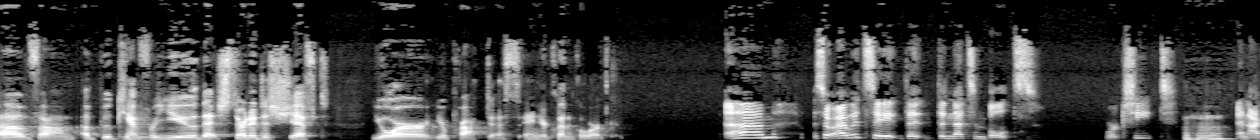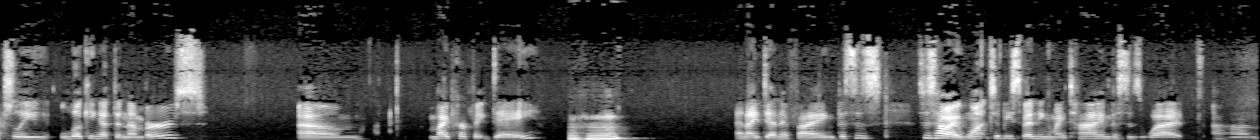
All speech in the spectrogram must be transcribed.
of um, of boot camp mm-hmm. for you that started to shift your your practice and your clinical work? Um, so I would say that the nuts and bolts worksheet mm-hmm. and actually looking at the numbers, um, my perfect day, mm-hmm. and identifying this is this is how I want to be spending my time. This is what um,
